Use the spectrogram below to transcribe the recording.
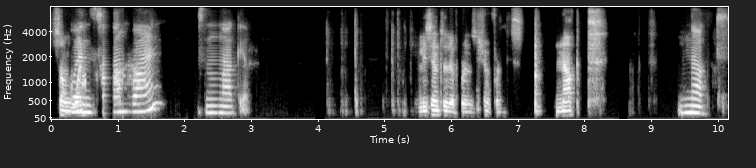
Someone. when someone snuck Listen to the pronunciation for this. Knocked. knocked.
